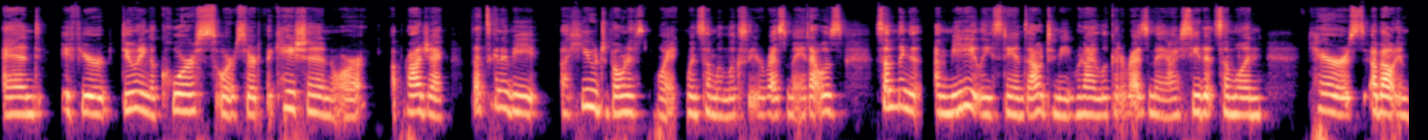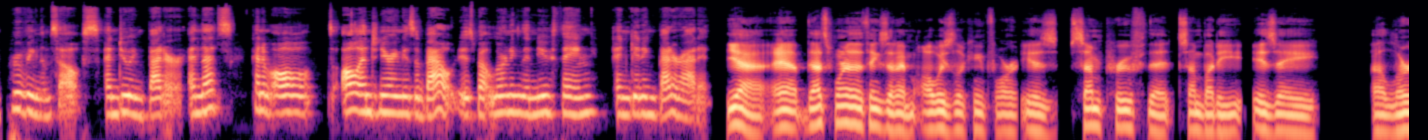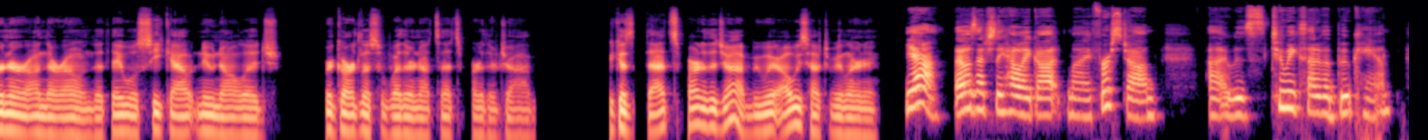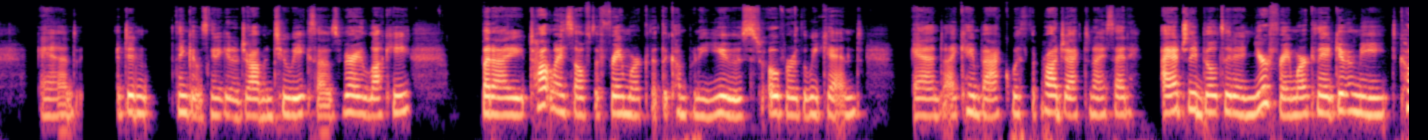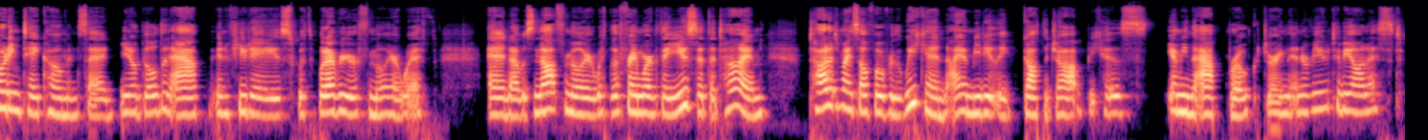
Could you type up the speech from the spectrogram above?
And if you're doing a course or a certification or a project, that's going to be a huge bonus point when someone looks at your resume. That was something that immediately stands out to me when I look at a resume. I see that someone cares about improving themselves and doing better. And that's kind of all all engineering is about is about learning the new thing and getting better at it. Yeah, uh, that's one of the things that I'm always looking for is some proof that somebody is a a learner on their own, that they will seek out new knowledge regardless of whether or not that's part of their job because that's part of the job. We always have to be learning. Yeah, that was actually how I got my first job. I was two weeks out of a boot camp and I didn't think I was going to get a job in two weeks. I was very lucky, but I taught myself the framework that the company used over the weekend. And I came back with the project and I said, I actually built it in your framework. They had given me coding take home and said, you know, build an app in a few days with whatever you're familiar with and I was not familiar with the framework they used at the time, taught it to myself over the weekend, I immediately got the job because, I mean, the app broke during the interview, to be honest.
